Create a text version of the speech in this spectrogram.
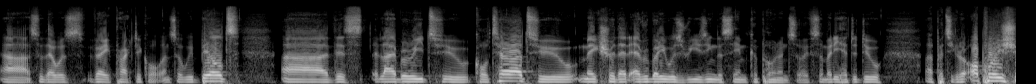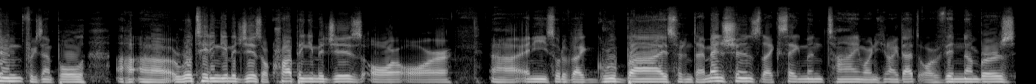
Uh, so that was very practical. And so we built uh, this library to Terra to make sure that everybody was reusing the same components. So if somebody had to do a particular operation, for example, uh, uh, rotating images or cropping images or, or any sort of like group by certain dimensions like segment, time, or anything like that, or VIN numbers,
